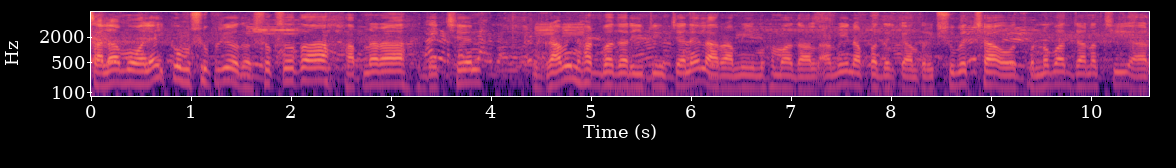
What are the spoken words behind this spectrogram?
সালামু আলাইকুম, সুপ্রিয় দর্শক শ্রোতা। আপনারা দেখছেন গ্রামীণ হাট বাজার ইউটিউব চ্যানেল, আর আমি মোহাম্মদ আল আমিন। আপনাদেরকে আন্তরিক শুভেচ্ছা ও ধন্যবাদ জানাচ্ছি। আর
